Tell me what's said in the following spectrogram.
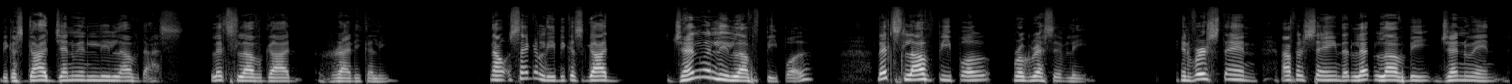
because God genuinely loved us. Let's love God radically. Now, secondly, because God genuinely loves people, let's love people progressively. In verse 10, after saying that let love be genuine,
